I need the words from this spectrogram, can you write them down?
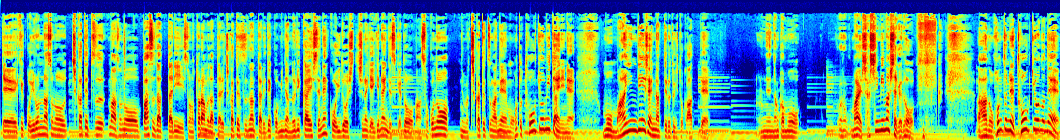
で結構いろんなその地下鉄、まあ、そのバスだったりそのトラムだったり地下鉄だったりでこうみんな乗り換えしてねこう移動しなきゃいけないんですけど、まあ、そこの地下鉄がねもう本当東京みたいにねもう満員電車になってる時とかあってねなんかもう前写真見ましたけど あの本当にね東京のね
